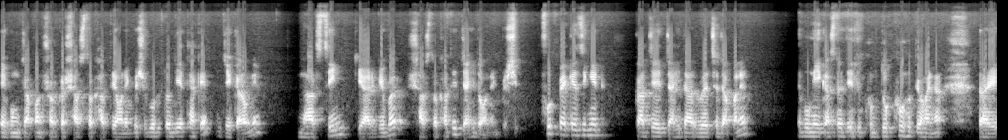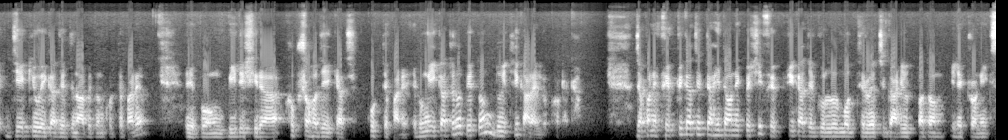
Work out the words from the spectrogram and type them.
এবং জাপান সরকার স্বাস্থ্য খাতে অনেক বেশি গুরুত্ব দিয়ে থাকে। যে কারণে নার্সিং কেয়ার গিভার স্বাস্থ্য খাতের চাহিদা অনেক বেশি। ফুড প্যাকেজিং এর কাজে চাহিদা রয়েছে জাপানে। এবং এই কাজটা যেহেতু খুব দুঃখ হতে হয় না। তাই যে কেউ এই কাজের জন্য আবেদন করতে পারে এবং বিদেশিরা খুব সহজে এই কাজ করতে পারে এবং এই কাজেরও বেতন দুই থেকে আড়াই লক্ষ টাকা। জাপানে ফ্যাক্টরি কাজের চাহিদা অনেক বেশি। ফ্যাক্টরি কাজেরগুলোর মধ্যে রয়েছে গাড়ি উৎপাদন ইলেকট্রনিক্স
